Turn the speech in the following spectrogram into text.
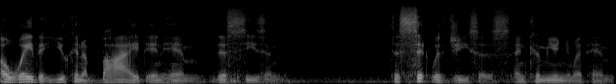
a way that you can abide in Him this season, to sit with Jesus and communion with Him,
